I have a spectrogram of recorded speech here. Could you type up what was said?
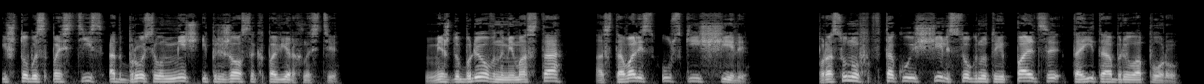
и, чтобы спастись, отбросил меч и прижался к поверхности. Между бревнами моста оставались узкие щели. Просунув в такую щель согнутые пальцы, Таита обрел опору.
